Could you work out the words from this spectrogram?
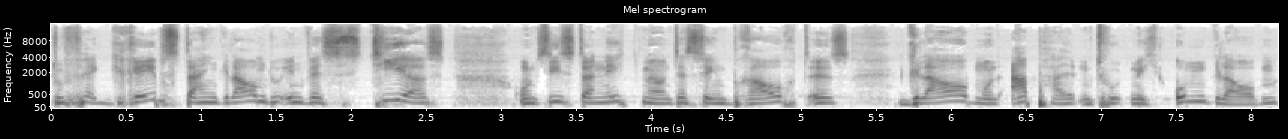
du vergräbst deinen Glauben, du investierst und siehst dann nicht mehr. Und deswegen braucht es Glauben und abhalten tut mich Unglauben.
